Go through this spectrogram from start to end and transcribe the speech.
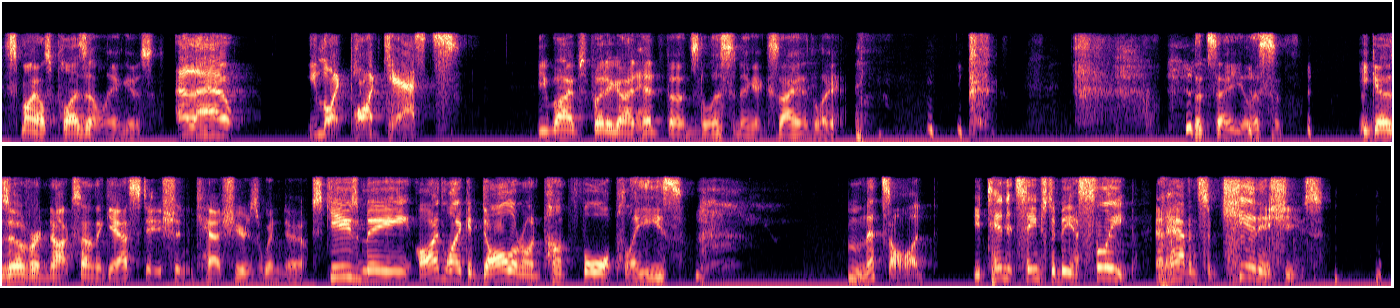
Smiles pleasantly and goes, Hello! You like podcasts? He vibes putting on headphones and listening excitedly. Let's say you listen. He goes over and knocks on the gas station cashier's window. Excuse me, I'd like a dollar on pump four, please. Hmm, that's odd. The attendant seems to be asleep and having some chin issues.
